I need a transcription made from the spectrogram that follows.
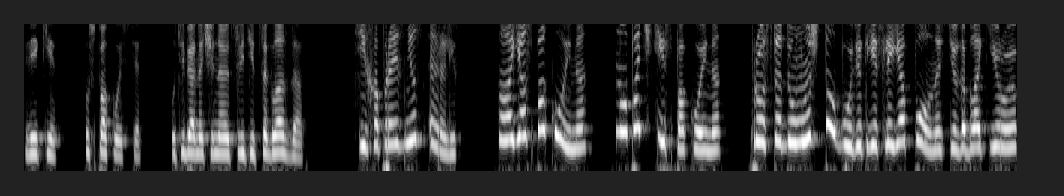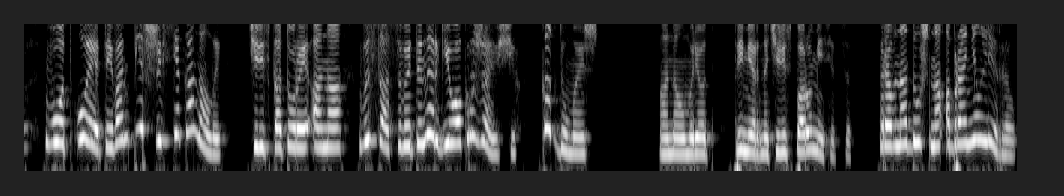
Вики, успокойся. У тебя начинают светиться глаза. Тихо произнес Эролев. «А я спокойно, ну почти спокойно. Просто думаю, что будет, если я полностью заблокирую вот у этой вампирши все каналы, через которые она высасывает энергию окружающих. Как думаешь?» «Она умрет примерно через пару месяцев», – равнодушно обронил Лиррел.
